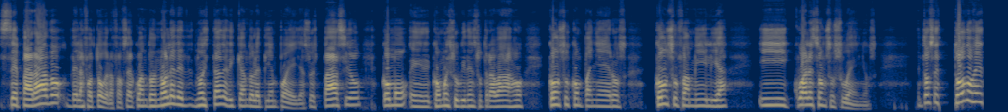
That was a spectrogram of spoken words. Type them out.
separado de la fotógrafa, o sea, cuando no, le no está dedicándole tiempo a ella, su espacio, cómo, eh, cómo es su vida en su trabajo, con sus compañeros, con su familia y cuáles son sus sueños. Entonces, todas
